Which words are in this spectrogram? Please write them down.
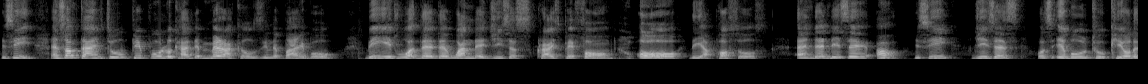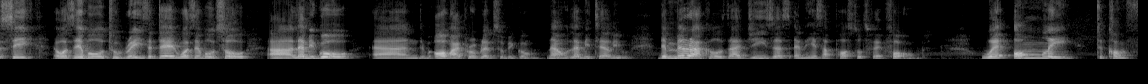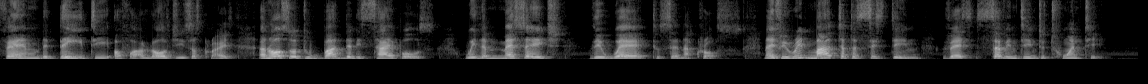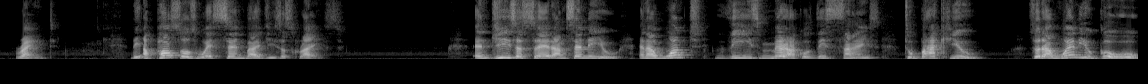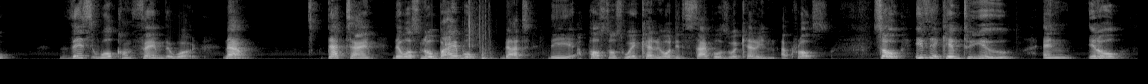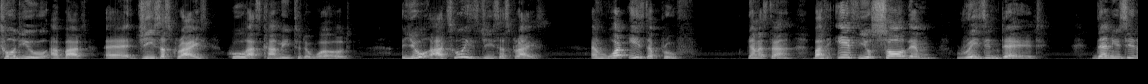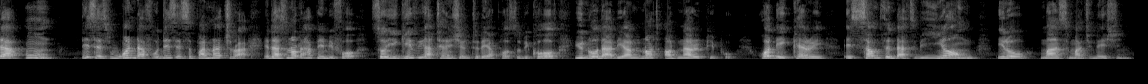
You see, and sometimes to people look at the miracles in the Bible, be it what the, the one that Jesus Christ performed or the apostles, and then they say, Oh, you see, Jesus was able to cure the sick, was able to raise the dead, was able. So uh, let me go and all my problems will be gone. Now, let me tell you the miracles that Jesus and his apostles performed were only to confirm the deity of our Lord Jesus Christ and also to back the disciples with the message they were to send across. Now, if you read Mark chapter 16, verse 17 to 20, right, the apostles were sent by Jesus Christ. And Jesus said, I'm sending you, and I want these miracles, these signs to back you so that when you go, this will confirm the word. Now, that time there was no Bible that the apostles were carrying or the disciples were carrying across. So, if they came to you and you know told you about uh, Jesus Christ who has come into the world, you ask, Who is Jesus Christ? And what is the proof? You understand? But if you saw them raising dead, then you see that, hmm, this is wonderful. This is supernatural. It has not happened before. So you give your attention to the apostles because you know that they are not ordinary people. What they carry is something that's beyond, you know, man's imagination.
